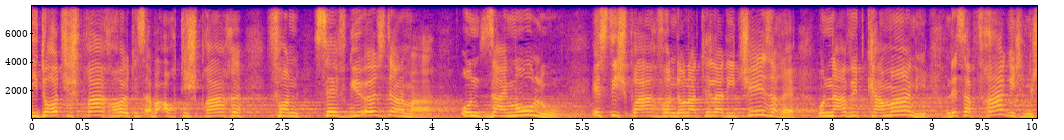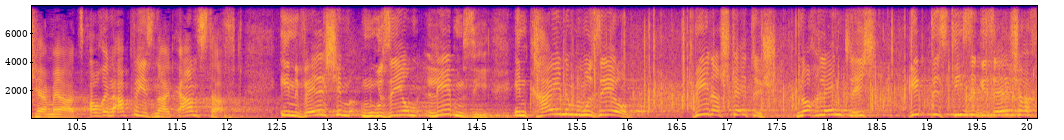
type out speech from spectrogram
Die deutsche Sprache heute ist aber auch die Sprache von Sevgi Özdemir und Saimolu, ist die Sprache von Donatella Di Cesare und Navid Kamani. Und deshalb frage ich mich, Herr Merz, auch in Abwesenheit ernsthaft, in welchem Museum leben Sie? In keinem Museum, weder städtisch noch ländlich, gibt es diese Gesellschaft,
